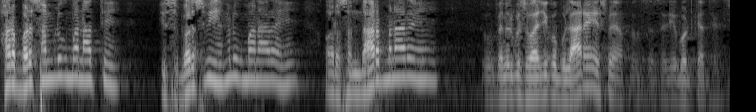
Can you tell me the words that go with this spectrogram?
हर वर्ष हम लोग मनाते हैं इस वर्ष भी हम लोग मना रहे हैं और संदर्भ मना रहे हैं। तो उपेंद्र कुशवाहा जी को बुला रहे हैं इसमें आप लोग संसदीय बोर्ड के अध्यक्ष?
